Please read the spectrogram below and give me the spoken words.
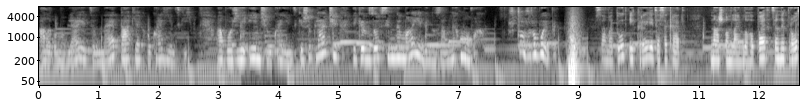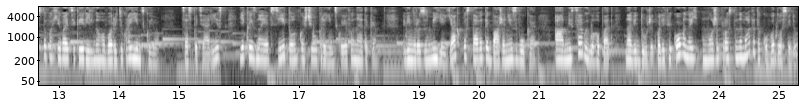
але вимовляється не так, як в українській. Або ж є інші українські шиплячі, яких зовсім немає в іноземних мовах. Що ж робити? Саме тут і криється секрет. Наш онлайн-логопед це не просто фахівець, який вільно говорить українською. Це спеціаліст, який знає всі тонкощі української фонетики. Він розуміє, як поставити бажані звуки. А місцевий логопед, навіть дуже кваліфікований, може просто не мати такого досвіду.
